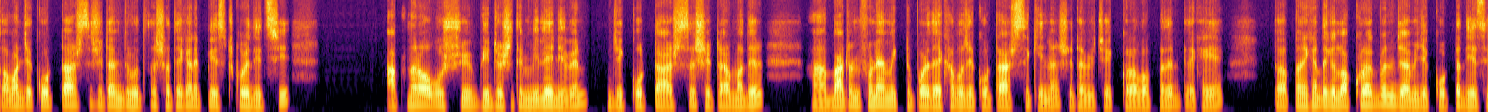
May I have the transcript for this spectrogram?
তো আমার যে কোডটা আসছে সেটা আমি দ্রুততার সাথে এখানে পেস্ট করে দিচ্ছি। আপনারা অবশ্যই ভিডিওর সাথে মিলিয়ে নিবেন যে কোডটা আসছে সেটা আমাদের বাটন ফোনে আমি একটু পরে দেখাবো যে কোডটা আসছে কিনা সেটা আমি চেক করাবো আপনাদের দেখিয়ে। তো আপনারা এখান থেকে লক্ষ্য রাখবেন যে আমি যে কোডটা দিয়েছি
